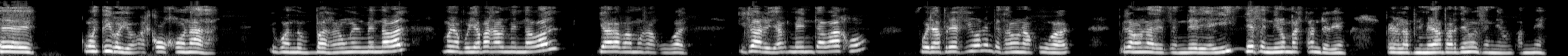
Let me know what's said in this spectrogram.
eh, como digo yo, acojonadas. Y cuando pasaron el Mendaval, bueno, pues ya pasó el Mendaval y ahora vamos a jugar. Y claro, ya mente abajo, fuera presión, empezaron a jugar. Empezaron a defender y ahí defendieron bastante bien. Pero la primera parte no defendieron tan bien.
